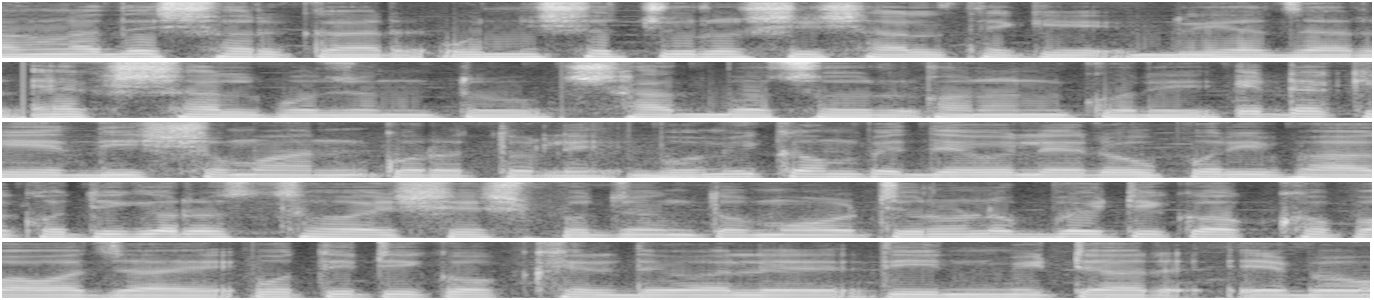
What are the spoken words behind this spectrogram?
বাংলাদেশ সরকার উনিশশো চুরাশি সাল থেকে দুই হাজার এক সাল পর্যন্ত সাত বছর খনন করে এটাকে দৃশ্যমান করে তোলে। ভূমিকম্পে দেওয়ালের উপরিভাগ ক্ষতিগ্রস্ত হয় শেষ পর্যন্ত মোট চুরানব্বইটি কক্ষ পাওয়া যায়। প্রতিটি কক্ষের দেওয়ালে তিন মিটার এবং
